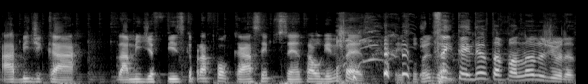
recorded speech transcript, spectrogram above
a abdicar da mídia física pra focar 100% ao Game Pass. É Você entendeu o que tá falando, Juras?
